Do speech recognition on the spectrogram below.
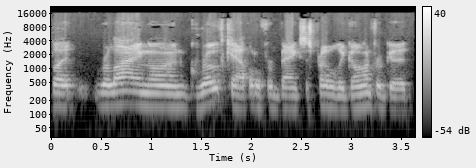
But relying on growth capital from banks is probably gone for good.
